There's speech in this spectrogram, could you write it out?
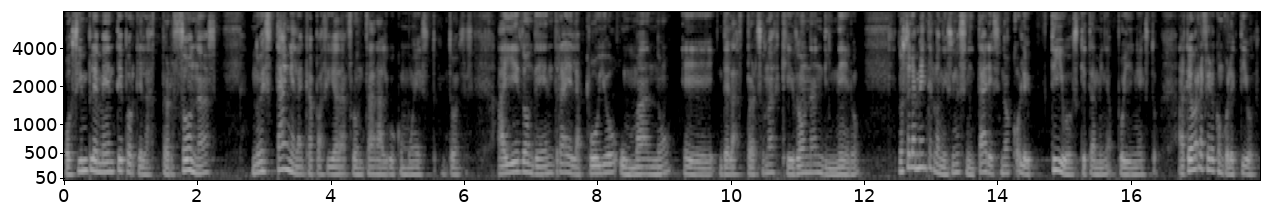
o simplemente porque las personas no están en la capacidad de afrontar algo como esto. Entonces, ahí es donde entra el apoyo humano eh, de las personas que donan dinero, no solamente organizaciones sanitarias, sino colectivos que también apoyen esto. ¿A qué me refiero con colectivos?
